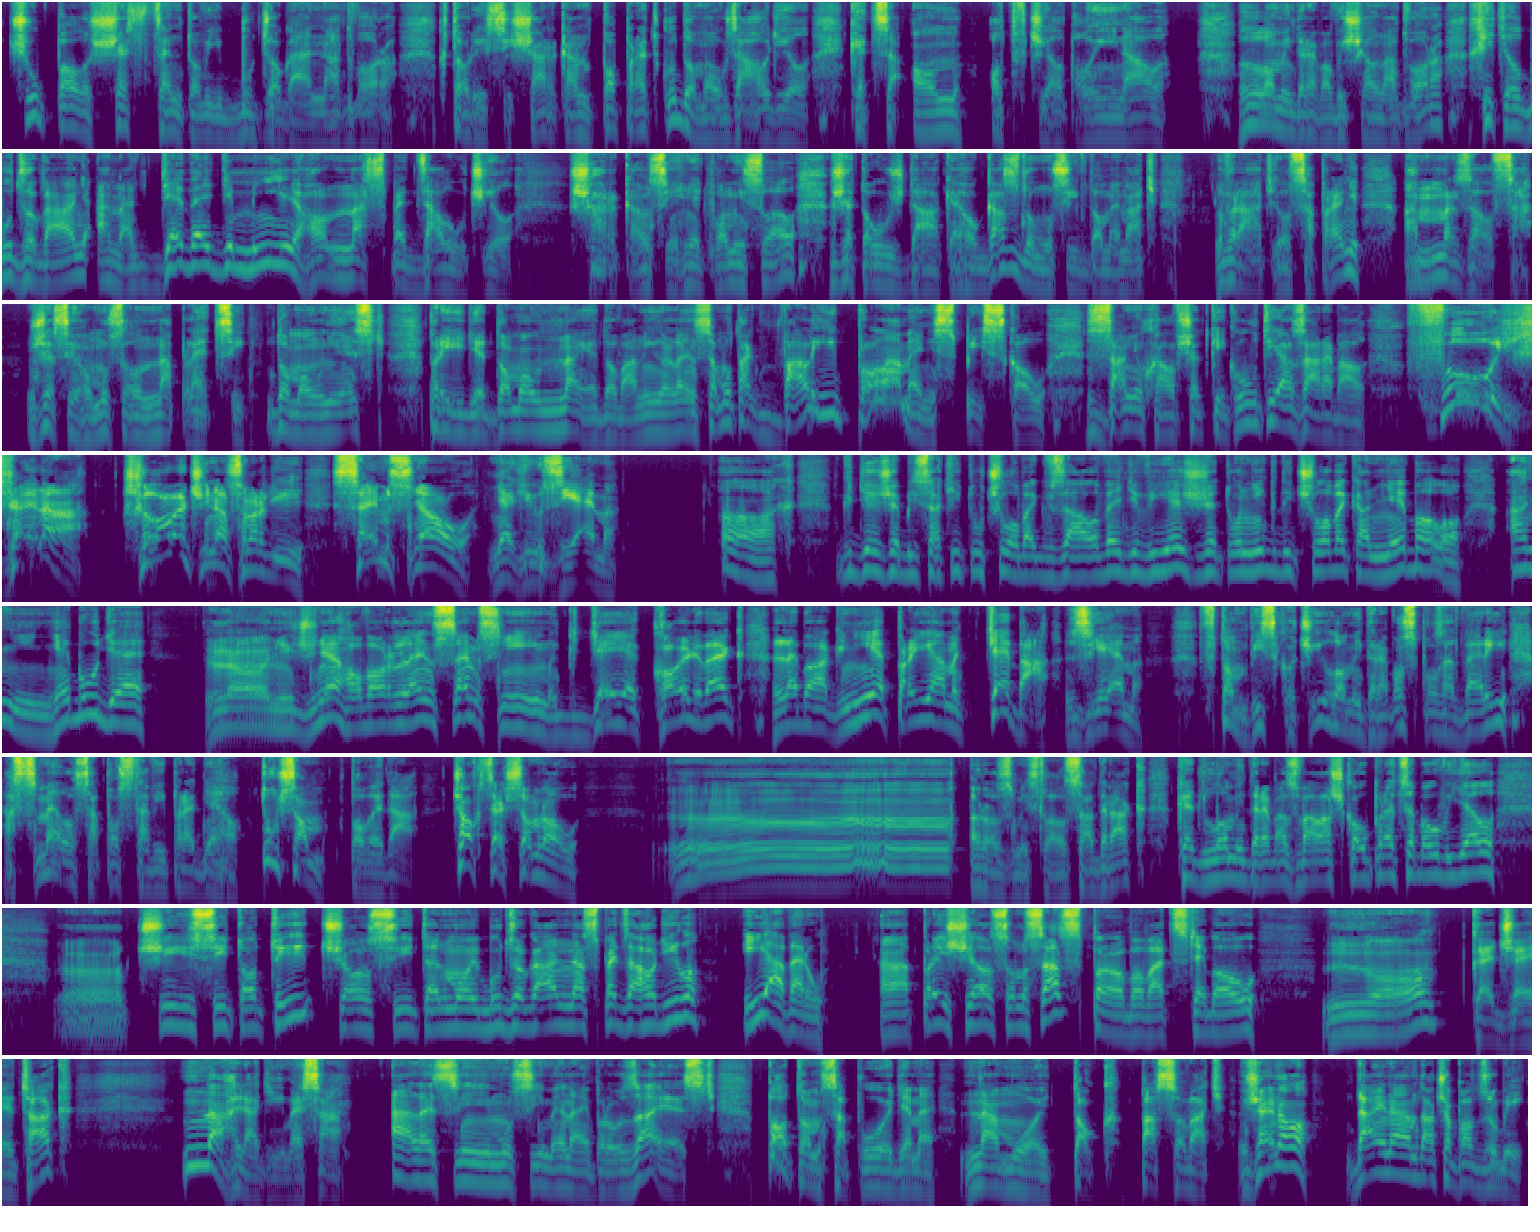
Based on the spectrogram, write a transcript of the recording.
čupol šestcentový budzogán na dvor, ktorý si Šarkan popredku domov zahodil, keď sa on od včiel pohýnal. Lomidrevo vyšiel na dvor, chytil budzogáň a na 9 míľ ho naspäť zalúčil – Šarkan si hneď pomyslel, že to už dákeho gazdu musí v dome mať. Vrátil sa preň a mrzel sa, že si ho musel na pleci domov niesť. Príde domov najedovaný, len sa mu tak valí plameň s pískou. Zaňuchal všetky kúty a zarebal. Fúj, žena! Človečina smrdí! Sem s ňou, nech ju zjem! Ach, kdeže by sa ti tu človek vzal, veď vieš, že tu nikdy človeka nebolo, ani nebude. No nič nehovor, len sem s ním, kde je koľvek, lebo ak nie, priam teba zjem. V tom vyskočí mi drevo spoza dverí a smelo sa postaví pred neho. Tu som, povedá. Čo chceš so mnou? Mm, rozmyslel sa drak, keď lomi dreva s valaškou pred sebou videl, či si to ty, čo si ten môj budzogáň naspäť zahodil? Ja veru. A prišiel som sa sprobovať s tebou. No, keďže je tak, nahľadíme sa. Ale si musíme najprv zajesť, potom sa pôjdeme na môj tok pasovať. Ženo, daj nám dačo pod zuby.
